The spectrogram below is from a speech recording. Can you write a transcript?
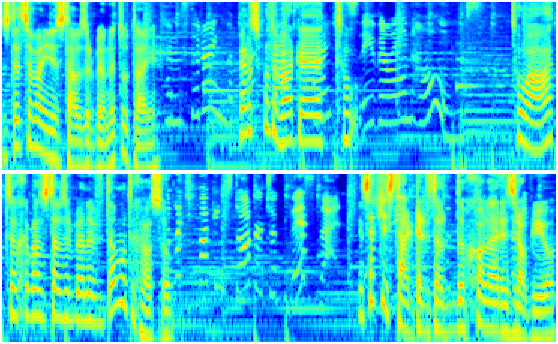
zdecydowanie nie zostały zrobione tutaj. Biorąc pod uwagę tu-. Tła to chyba zostały zrobione w domu tych osób. Więc jaki Stalker to do cholery zrobił?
